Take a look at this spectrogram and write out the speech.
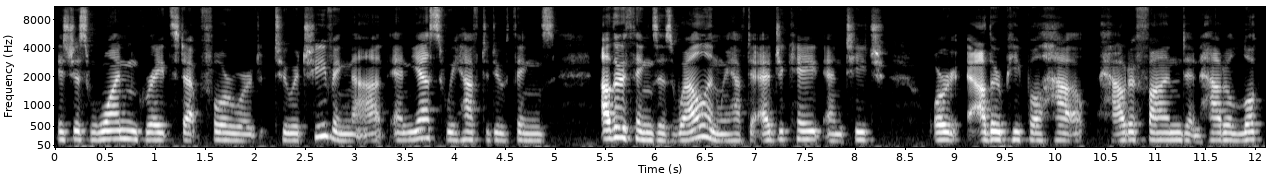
is just one great step forward to achieving that. And yes, we have to do things, other things as well, and we have to educate and teach or other people how how to fund and how to look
